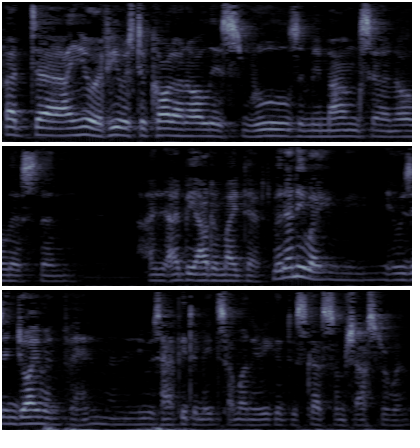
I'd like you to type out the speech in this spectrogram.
But uh, I knew if he was to call on all these rules and mimamsa and all this, then I'd, I'd, be out of my depth. But anyway, it was enjoyment for him, and he was happy to meet someone who he could discuss some shastra with,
